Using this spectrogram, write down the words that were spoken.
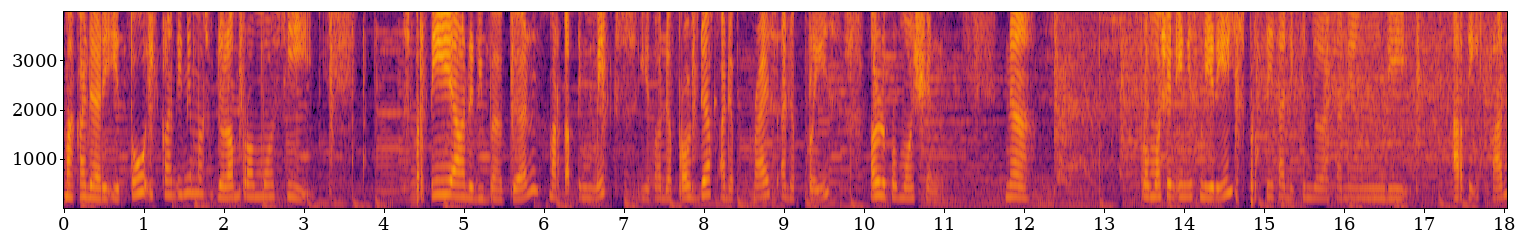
Maka dari itu, iklan ini masuk dalam promosi. Seperti yang ada di bagian marketing mix, yaitu ada produk, ada price, ada place, lalu ada promotion. Nah, promotion ini sendiri seperti tadi penjelasan yang di arti iklan,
